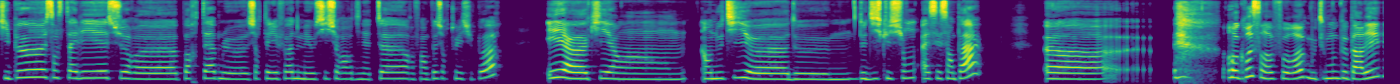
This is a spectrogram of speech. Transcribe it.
qui peut s'installer sur portable, sur téléphone, mais aussi sur ordinateur, enfin un peu sur tous les supports. Et euh, qui est un, outil euh, de, discussion assez sympa. Euh, en gros, c'est un forum où tout le monde peut parler.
